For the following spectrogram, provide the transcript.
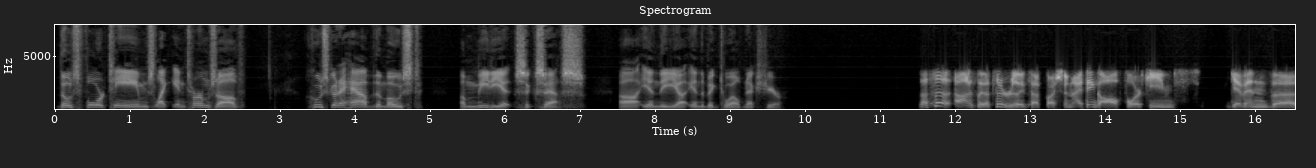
those four teams, like in terms of who's going to have the most immediate success uh, in the uh, in the Big 12 next year? That's a honestly, that's a really tough question. I think all four teams, given the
